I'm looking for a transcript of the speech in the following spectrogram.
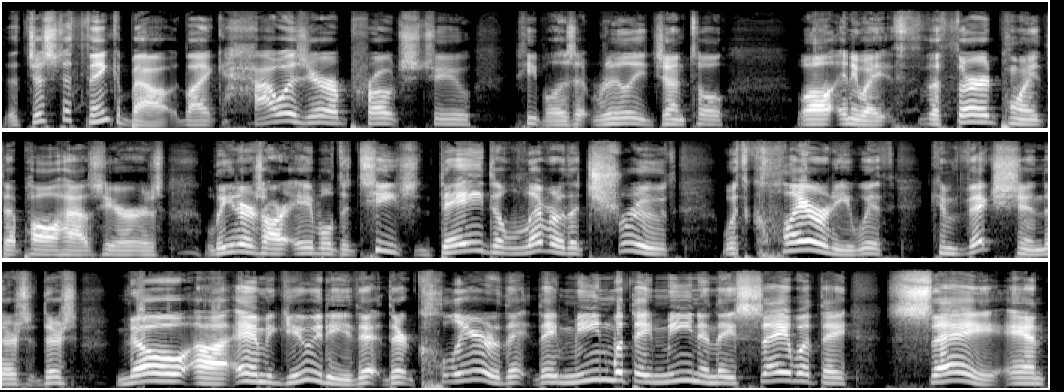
that just to think about. Like, how is your approach to people? Is it really gentle? Well, anyway, the third point that Paul has here is leaders are able to teach. They deliver the truth with clarity, with conviction. There's there's no uh, ambiguity. They're, they're clear. They they mean what they mean, and they say what they say. And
